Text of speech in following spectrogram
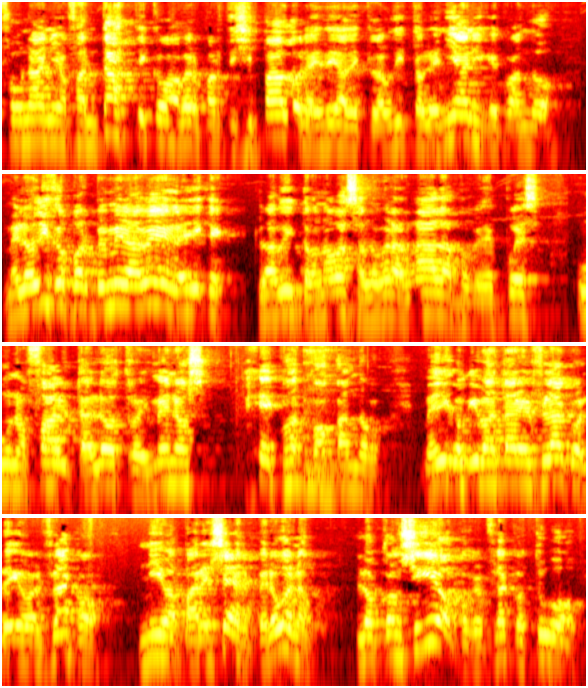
fue un año fantástico haber participado, la idea de Claudito Leñani, que cuando me lo dijo por primera vez, le dije, Claudito, no vas a lograr nada porque después uno falta, el otro, y menos cuando me dijo que iba a estar el flaco, le digo, el flaco ni iba a aparecer. Pero bueno, lo consiguió, porque el flaco tuvo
